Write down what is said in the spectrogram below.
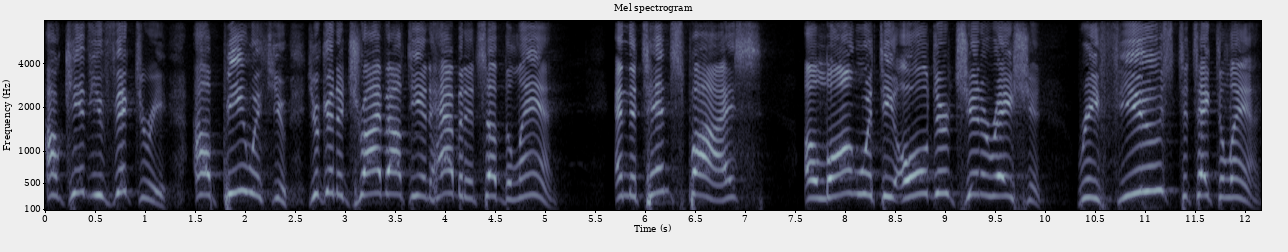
I'll give you victory. I'll be with you. You're going to drive out the inhabitants of the land. And the 10 spies, along with the older generation, refused to take the land.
